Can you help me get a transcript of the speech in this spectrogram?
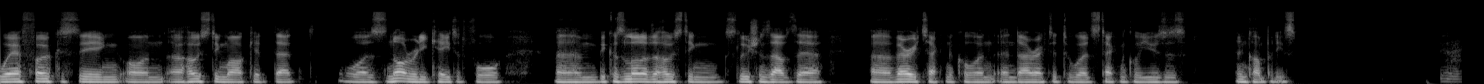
we're focusing on a hosting market that was not really catered for um, because a lot of the hosting solutions out there are very technical and, and directed towards technical users and companies. Yeah.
